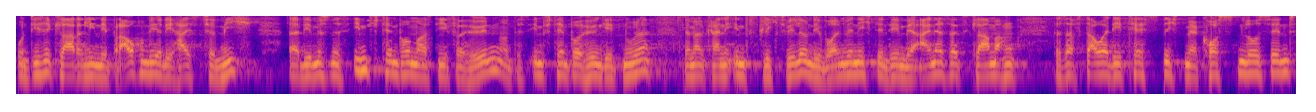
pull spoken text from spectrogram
Und diese klare Linie brauchen wir. Die heißt für mich, wir müssen das Impftempo massiv erhöhen. Und das Impftempo erhöhen geht nur, wenn man keine Impfpflicht will. Und die wollen wir nicht, indem wir einerseits klar machen, dass auf Dauer die Tests nicht mehr kostenlos sind.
